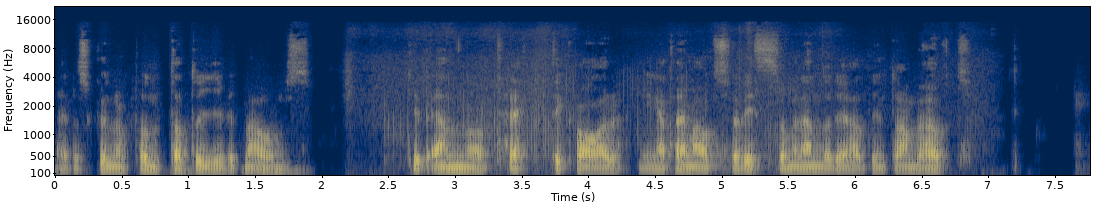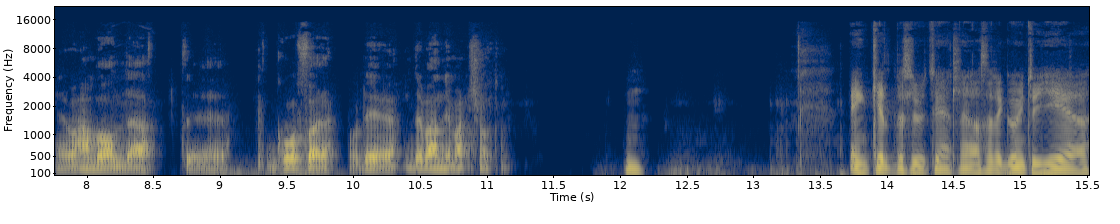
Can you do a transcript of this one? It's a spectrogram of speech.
Eller så kunde de puntat och givit med Holmes typ 1.30 kvar. Inga timeouts förvisso, men ändå det hade inte han behövt. Och han valde att eh, gå före och det, det vann ju matchen åt honom. Mm. Enkelt beslut egentligen. Alltså det går inte att ge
